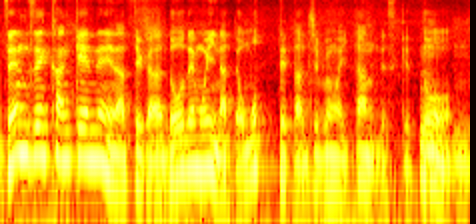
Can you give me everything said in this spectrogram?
全然関係ねえなっていうかどうでもいいなって思ってた自分はいたんですけど、うんうん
